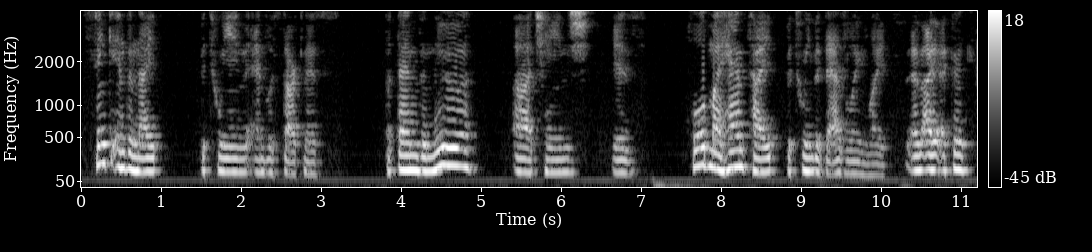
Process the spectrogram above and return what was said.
"sink in the night between endless darkness," but then the new uh, change is hold my hand tight between the dazzling lights, and I, I think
